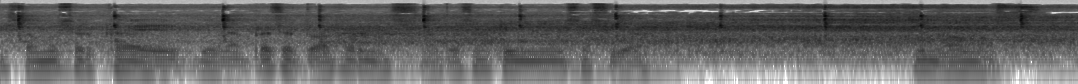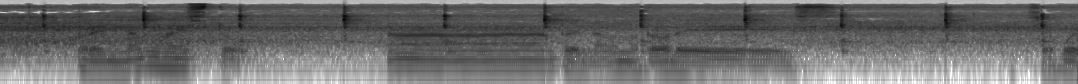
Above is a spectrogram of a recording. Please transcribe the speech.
Estamos cerca de, la empresa de todas formas, la empresa que en esa ciudad. Y vamos, prendamos esto. Ah, prendamos motores. Se fue.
